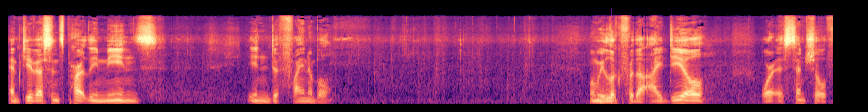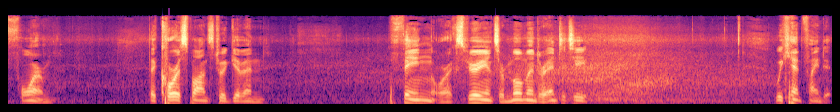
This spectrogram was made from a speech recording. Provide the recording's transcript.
Empty of essence partly means indefinable. When we look for the ideal or essential form that corresponds to a given thing or experience or moment or entity, we can't find it.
